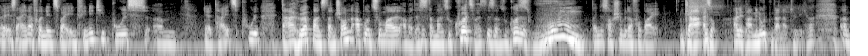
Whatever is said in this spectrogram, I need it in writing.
äh, ist einer von den zwei Infinity Pools, ähm, der Tides Pool. Da hört man es dann schon ab und zu mal, aber das ist dann mal so kurz, weißt du, das ist so ein kurzes Wum, dann ist auch schon wieder vorbei. Klar, also alle paar Minuten dann natürlich. Ne? Ähm,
